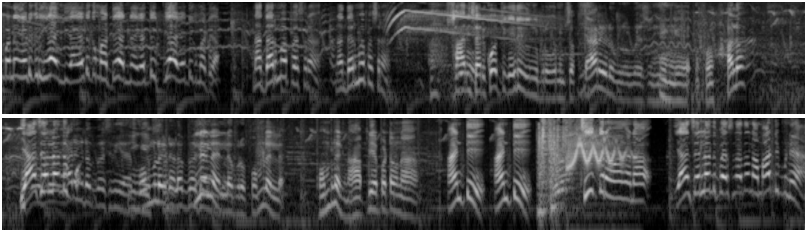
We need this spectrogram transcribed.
ஃபோன் பண்ண எடுக்கிறீங்களா இல்லையா? எடுக்க மாட்டியா? என்ன எடுப்பியா? எடுக்க மாட்டியா? நான் தர்மா பேசுகிறேன் நான் தர்மா பேசுகிறேன் சாரி சாரி கோச்சுக்கு இருங்க ப்ரோ ஒரு நிமிஷம். யாருக்கிட்ட ப்ரோ பேசுறீங்க? இங்கே ஹலோ யார் செல்லேருந்து யாருக்கிட்ட பேசுறீங்க? பொம்பளை கிட்ட இல்லை இல்லை இல்லை ப்ரோ பொம்பளை இல்லை. பொம்பளை நான் அப்படியேப்பட்டவனா? ஆண்டி ஆண்டி சீக்கிரம் வாங்க நான் என் செல்லேருந்து பேசினா தான் நான் மாட்டிப்பினேன்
